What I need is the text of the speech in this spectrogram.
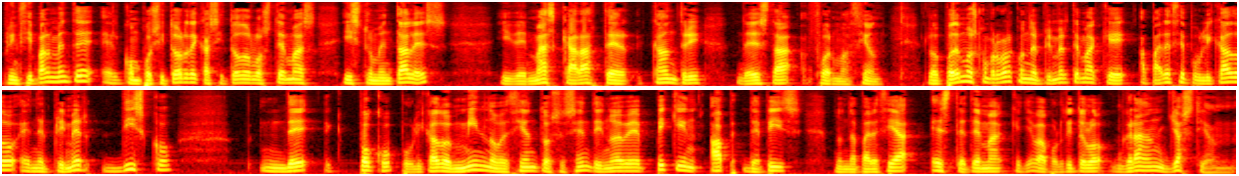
principalmente el compositor de casi todos los temas instrumentales y de más carácter country de esta formación. Lo podemos comprobar con el primer tema que aparece publicado en el primer disco de Poco, publicado en 1969, Picking Up the Peace, donde aparecía este tema que lleva por título Grand Justin.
